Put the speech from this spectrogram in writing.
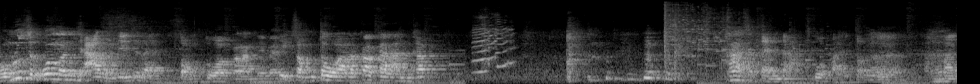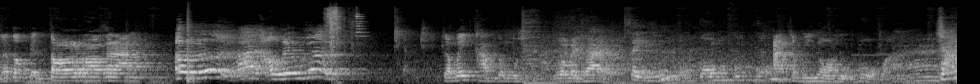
ผมรู้สึกว่ามันยาวเหมือนดินนี่แหละสองตัวกันใช่ไหมอีกสองตัวแล้วก็การันครับ ค่าสแตนดาร์ดทั่วไปตอนนี้มันก็ต้องเป็นตอรอกรัน เออได้เอาเร็วเรื่องจะไม่ทำตรงมือว่าไม่ใช่ สินกลมๆอาจจะมีนอนหนูโผล่มา ใช่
